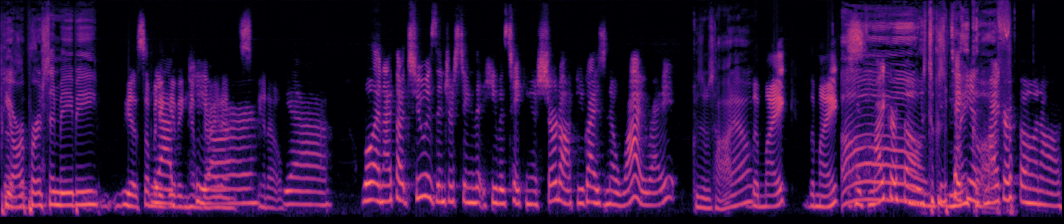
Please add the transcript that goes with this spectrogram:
PR doesn't- person maybe. yeah, somebody Yeah, giving him PR. guidance, you know. Yeah. Well, and I thought too is interesting that he was taking his shirt off. You guys know why, right? Because it was hot out. The mic, the mic, oh, His microphone. he took his He's taking mic his microphone off.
